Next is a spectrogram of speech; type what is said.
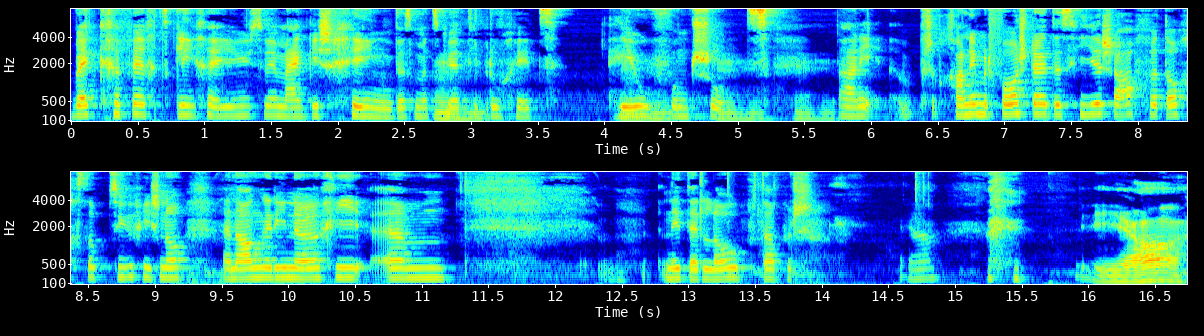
wecken vielleicht das Gleiche in uns wie manchmal Kinder, dass man das Gefühl mhm. braucht jetzt Hilfe mhm. und Schutz. Mhm. mhm. Ich, kann ich mir vorstellen, dass hier Arbeiten doch so psychisch noch eine andere Nähe ähm, nicht erlaubt, aber ja. ja,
